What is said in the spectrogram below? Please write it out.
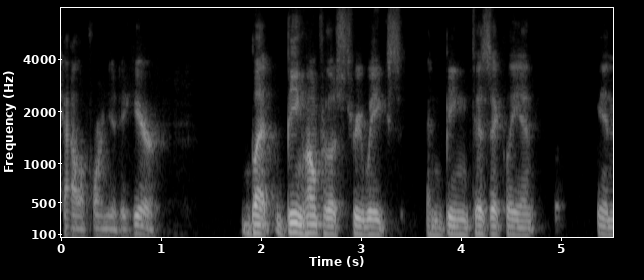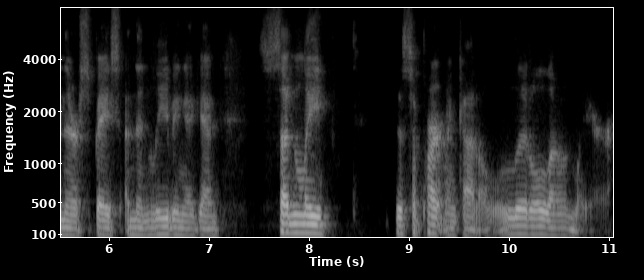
California to here. But being home for those three weeks and being physically in, in their space and then leaving again, suddenly this apartment got a little lonelier.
